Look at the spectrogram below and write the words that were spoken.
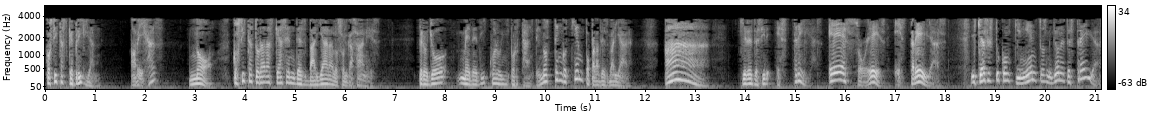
cositas que brillan. ¿Abejas? No, cositas doradas que hacen desvariar a los holgazanes. Pero yo me dedico a lo importante, no tengo tiempo para desvariar. Ah, quieres decir estrellas. Eso es, estrellas. ¿Y qué haces tú con 500 millones de estrellas?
